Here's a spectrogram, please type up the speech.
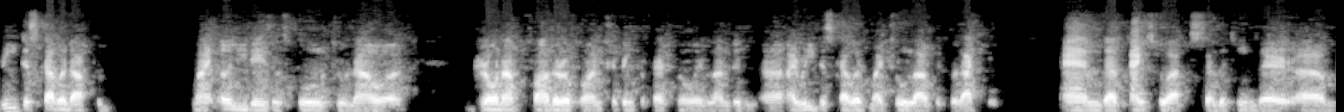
rediscovered after my early days in school to now a grown up father of one shipping professional in London. Uh, I rediscovered my true love, which was acting, and uh, thanks to us and the team there. Um,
